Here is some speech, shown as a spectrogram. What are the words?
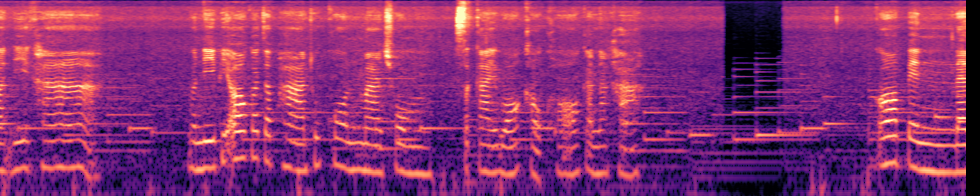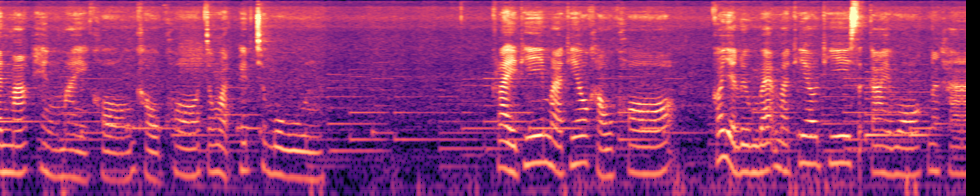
วัสดีค่ะ วันนี้พี่อ้อก็จะพาทุกคนมาชมสกายวอล์กเขาค้อกันนะคะ ก็เป็นแลนด์มาร์คแห่งใหม่ของเขาค้อจังหวัดเพชรบูรณ์ ใครที่มาเที่ยวเขาค้อก็อย่าลืมแวะมาเที่ยวที่สกายวอล์กนะคะ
